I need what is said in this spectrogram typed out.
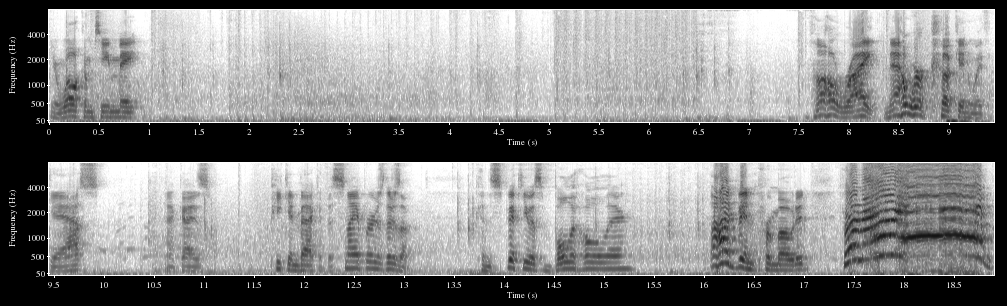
You're welcome, teammate. Alright, now we're cooking with gas. That guy's peeking back at the snipers. There's a conspicuous bullet hole there. I've been promoted. Promoted!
